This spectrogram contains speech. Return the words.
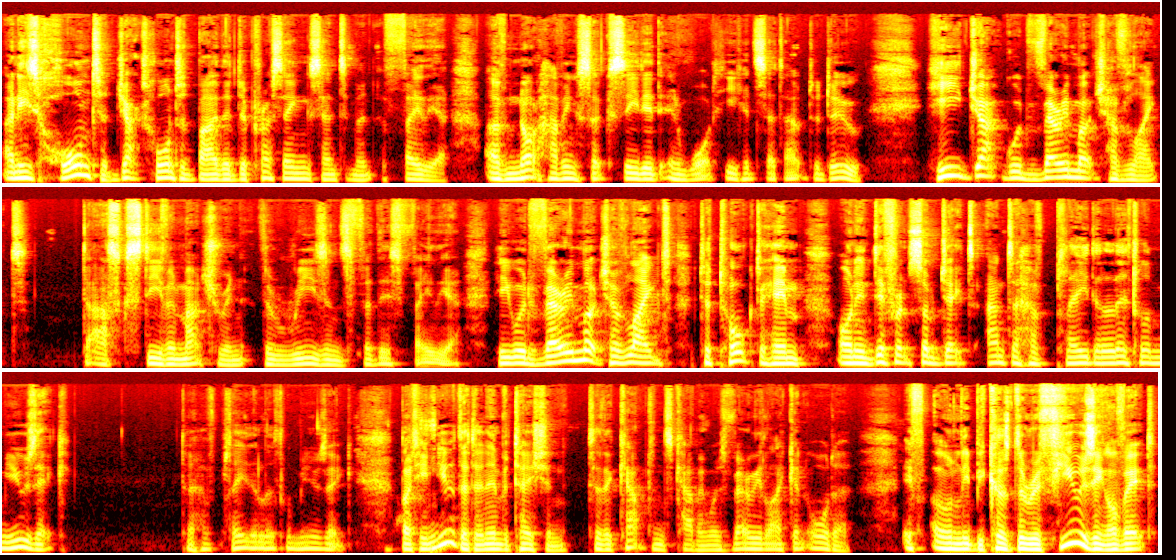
And he's haunted, Jack's haunted by the depressing sentiment of failure, of not having succeeded in what he had set out to do. He, Jack, would very much have liked to ask Stephen Maturin the reasons for this failure. He would very much have liked to talk to him on indifferent subjects and to have played a little music. To have played a little music. But he knew that an invitation to the captain's cabin was very like an order, if only because the refusing of it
